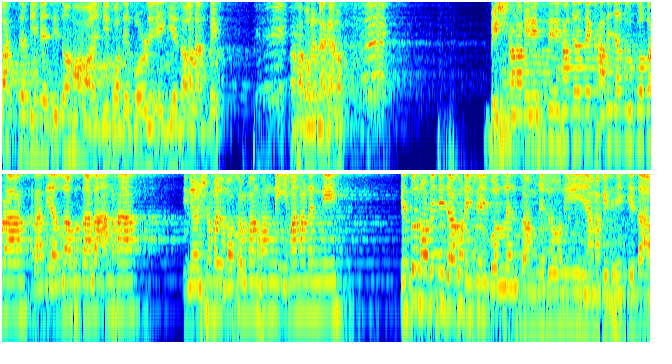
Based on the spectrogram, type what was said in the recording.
বাচ্চা বিবেচিত হয়, বিপদে পড়লে এগিয়ে যাওয়া লাগবে। কথা বলে না কেন? বিশ্বনবীর স্ত্রী হাজরতে খাদিজাতুল কোবরা রাদিয়াল্লাহু তাআলা আনহা তিনি ওই সময় মুসলমান হননি ইমান আনেননি। কিন্তু নবীজি যখন এসেই বললেন, সাম্মিলুনি, আমাকে ঢেকে দাও,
